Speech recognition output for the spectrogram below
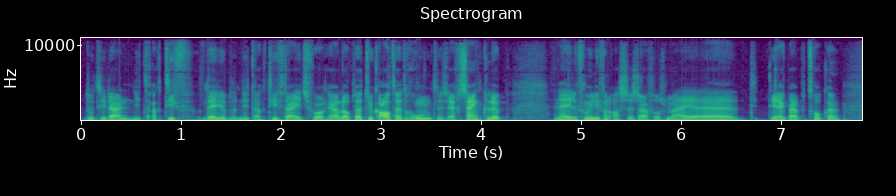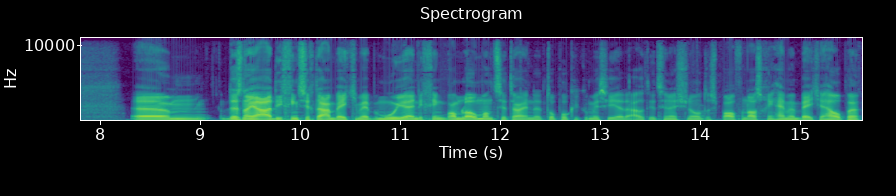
doet hij daar niet actief, deed hij niet actief daar iets vorig jaar, loopt daar natuurlijk altijd rond. Het is echt zijn club. En de hele familie van As is daar volgens mij uh, direct bij betrokken. Um, dus nou ja, die ging zich daar een beetje mee bemoeien. En die ging, Bram Lohman zit daar in de tophockeycommissie, de Oud International. Dus Paul van As ging hem een beetje helpen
